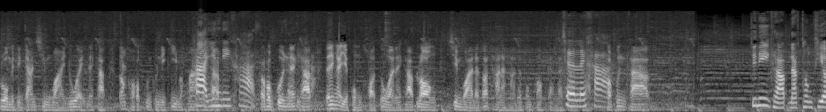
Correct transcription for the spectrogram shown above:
รวมไปถึงการชิมไวน์ด้วยนะครับต้องขอขอบคุณคุณนิกกี้มากๆค่ะนะยิรันบดีค่ะขอขอบคุณนะครับสวัสดีแล้วยังไงเดี๋ยวผมขอตัวนะครับลองชิมไวน์แล้วก็ทานอาหารไปพร้อมๆกันแล้วกันเชิญเลยค่ะ ขอบคุณครับ ที่นี่ครับนักท่องเที่ยว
